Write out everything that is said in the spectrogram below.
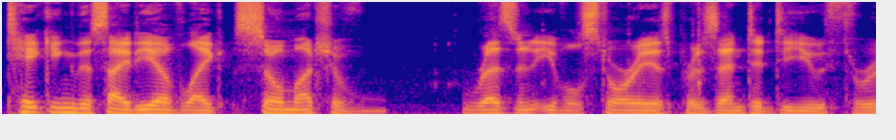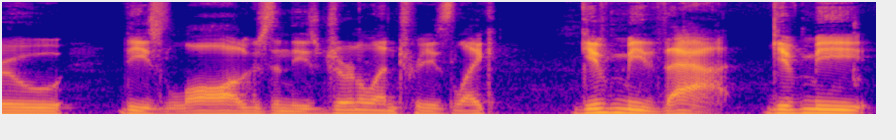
taking this idea of like so much of Resident Evil story is presented to you through these logs and these journal entries like give me that. Give me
